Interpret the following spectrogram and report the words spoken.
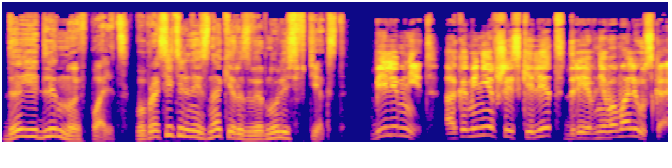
да и длиной в палец. Вопросительные знаки развернулись в текст. Белемнит. Окаменевший скелет древнего моллюска.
